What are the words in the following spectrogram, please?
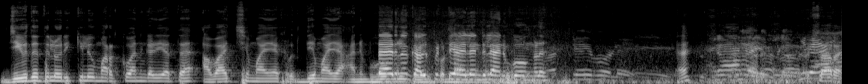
ജീവിതത്തിൽ ഒരിക്കലും മറക്കുവാൻ കഴിയാത്ത അവാച്യമായ ഹൃദ്യമായ അനുഭവം കൽപ്പറ്റി ഐലൻഡിലെ അനുഭവങ്ങൾ സാറേ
